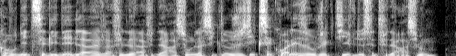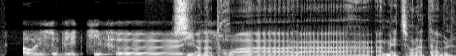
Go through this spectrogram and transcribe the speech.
Quand vous dites c'est l'idée de de la fédération de la cyclogistique, c'est quoi les objectifs de cette fédération? Alors les objectifs. Euh, S'il y en a trois à, à, à, mettre sur la table.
